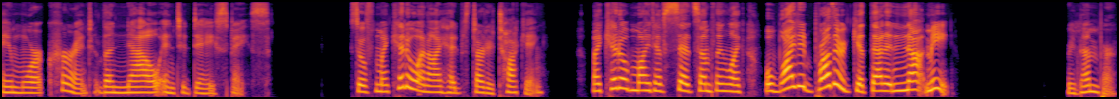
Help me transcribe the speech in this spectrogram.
a more current, the now and today space. So if my kiddo and I had started talking, my kiddo might have said something like, Well, why did brother get that and not me? Remember,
